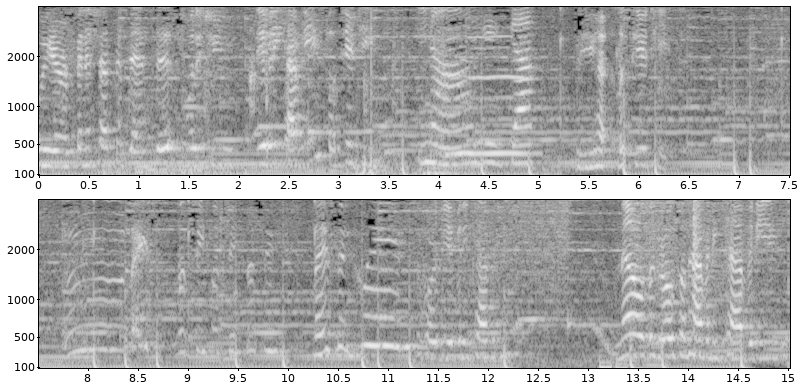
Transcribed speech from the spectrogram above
We are finished at the dentist. What did you, do you have any cavities? Let's see your teeth. No, you got. Do you have, let's see your teeth. Nice. Let's see, let's see, let's see. Nice and clean. Or do you have any cavities? No, the girls don't have any cavities. Yay!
